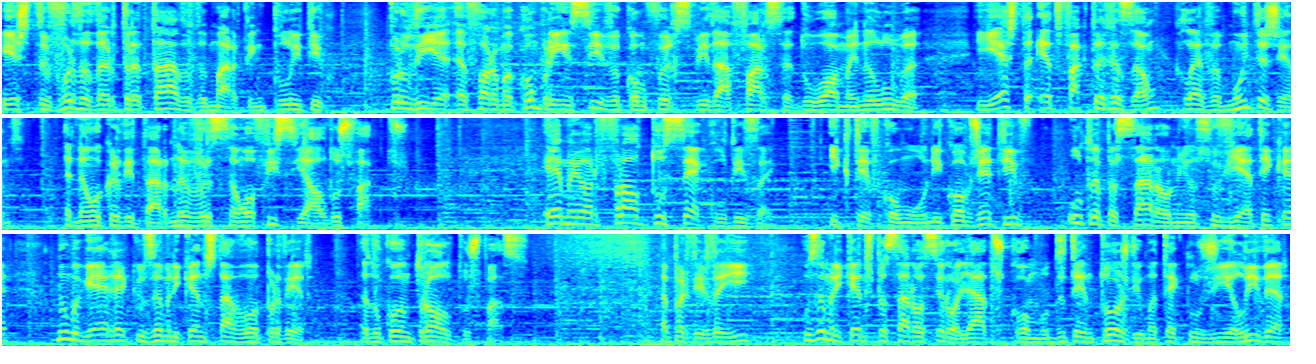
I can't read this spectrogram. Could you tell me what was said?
este verdadeiro tratado de marketing político parodia a forma compreensiva como foi recebida a farsa do homem na Lua, e esta é de facto a razão que leva muita gente a não acreditar na versão oficial dos factos. É a maior fraude do século, dizem, e que teve como único objetivo ultrapassar a União Soviética numa guerra que os americanos estavam a perder, a do controle do espaço. A partir daí, os americanos passaram a ser olhados como detentores de uma tecnologia líder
